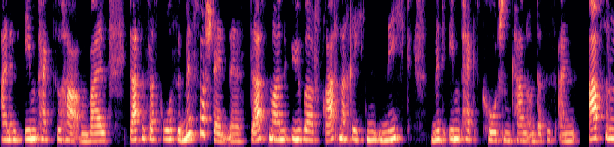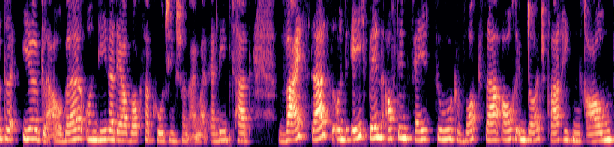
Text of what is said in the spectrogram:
einen Impact zu haben, weil das ist das große Missverständnis, dass man über Sprachnachrichten nicht mit Impact coachen kann. Und das ist ein absoluter Irrglaube. Und jeder, der Voxer Coaching schon einmal erlebt hat, weiß das. Und ich bin auf dem Feldzug, Voxer auch im deutschsprachigen Raum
